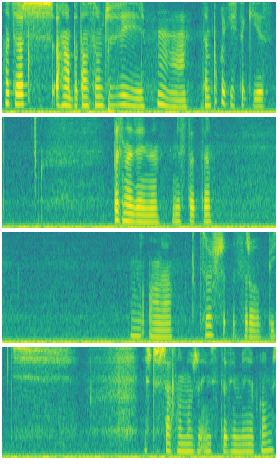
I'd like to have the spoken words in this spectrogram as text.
Chociaż, aha, bo tam są drzwi. Hmm, ten pokój jakiś taki jest beznadziejny, niestety. No ale cóż zrobić? Jeszcze szafę może im stawimy jakąś.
